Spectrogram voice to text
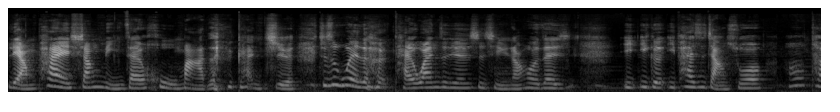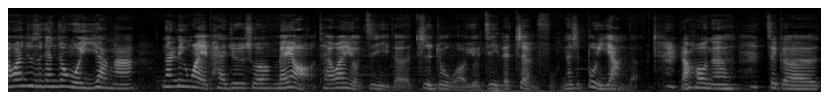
两派乡民在互骂的感觉，就是为了台湾这件事情，然后在一一个一派是讲说，哦，台湾就是跟中国一样啊，那另外一派就是说，没有，台湾有自己的制度哦，有自己的政府，那是不一样的。然后呢，这个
